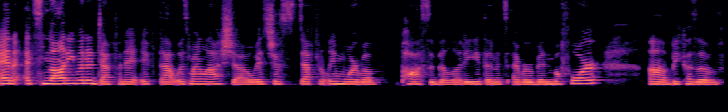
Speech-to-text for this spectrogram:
And it's not even a definite if that was my last show. It's just definitely more of a possibility than it's ever been before uh, because of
